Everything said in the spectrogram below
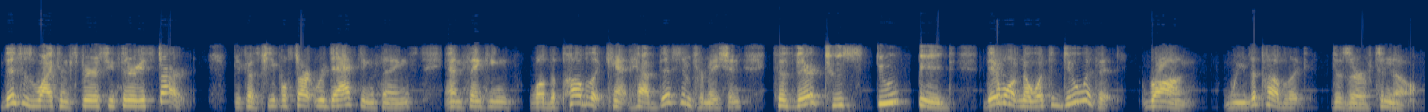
This is why conspiracy theories start. Because people start redacting things and thinking, well, the public can't have this information because they're too stupid. They won't know what to do with it. Wrong. We, the public, deserve to know.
